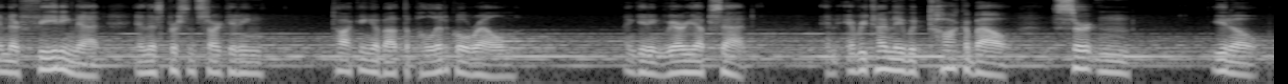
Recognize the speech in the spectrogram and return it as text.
and they're feeding that and this person start getting talking about the political realm and getting very upset and every time they would talk about certain you know,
